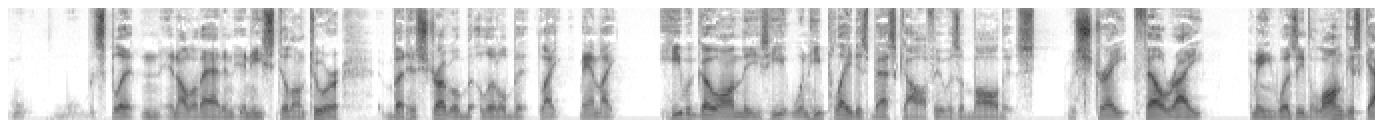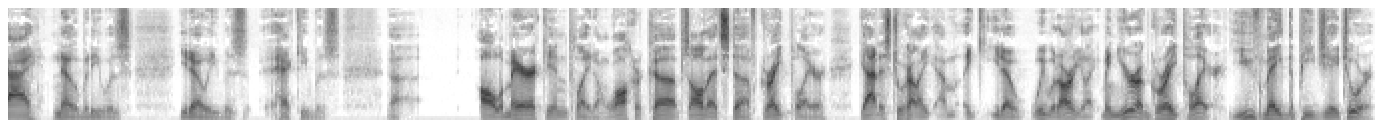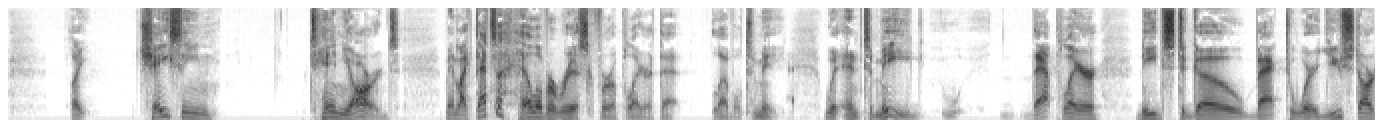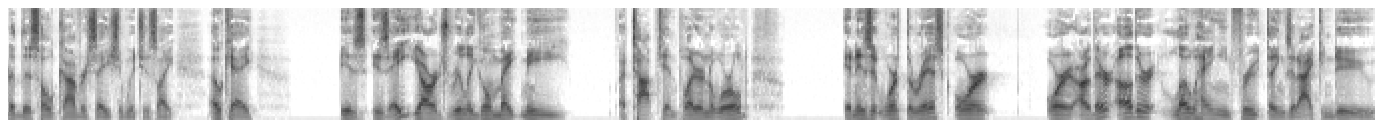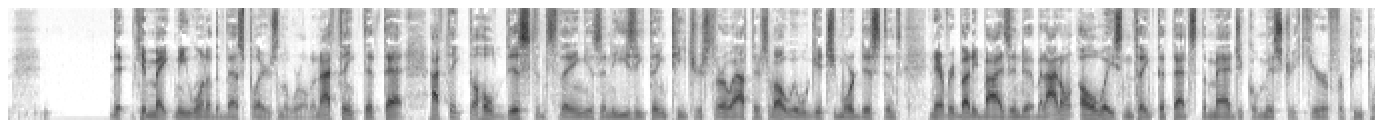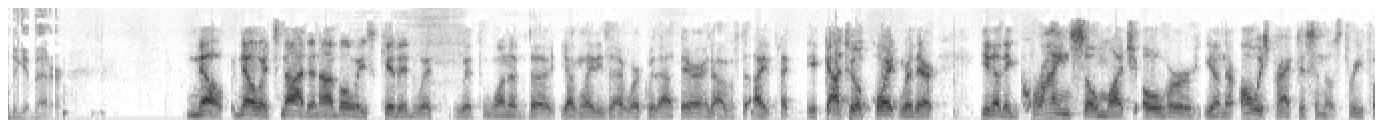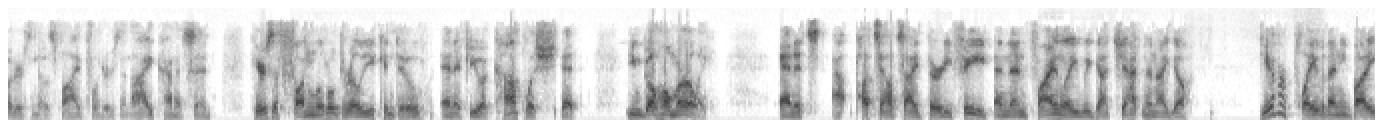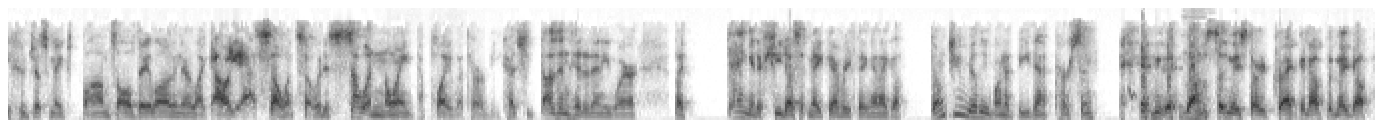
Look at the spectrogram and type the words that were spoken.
split and, and all of that, and, and he's still on tour, but has struggled a little bit. Like man, like he would go on these. He when he played his best golf, it was a ball that was straight, fell right. I mean, was he the longest guy? No, but he was. You know, he was heck. He was. Uh, all American, played on Walker Cups, all that stuff. Great player. Got his tour. Like, I'm like, you know, we would argue, like, I mean, you're a great player. You've made the PGA Tour. Like, chasing 10 yards, man, like, that's a hell of a risk for a player at that level to me. And to me, that player needs to go back to where you started this whole conversation, which is like, okay, is is eight yards really going to make me a top ten player in the world? And is it worth the risk, or or are there other low hanging fruit things that I can do that can make me one of the best players in the world. And I think that that I think the whole distance thing is an easy thing teachers throw out there. So, oh, we will get you more distance, and everybody buys into it. But I don't always think that that's the magical mystery cure for people to get better. No, no, it's not. And I've always kidded with with one of the young ladies that I work with out there, and I've, I, I it got to a point where they're you know, they grind so much over, you know, and they're always practicing those three footers and those five footers. And I kind of said, here's a fun little drill you can do, and if you accomplish it, you can go home early. And it's out, putts outside 30 feet, and then finally we got chatting, and I go, do you ever play with anybody who just makes bombs all day long and they're like, oh yeah, so and so. It is so annoying to play with her because she doesn't hit it anywhere. But dang it, if she doesn't make everything. And I go, don't you really want to be that person? And mm-hmm. all of a sudden they started cracking up and they go,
